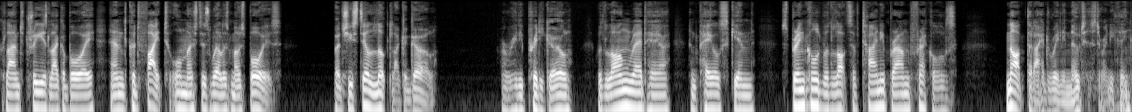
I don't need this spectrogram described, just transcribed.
climbed trees like a boy, and could fight almost as well as most boys. But she still looked like a girl. A really pretty girl, with long red hair and pale skin sprinkled with lots of tiny brown freckles. Not that I had really noticed or anything.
